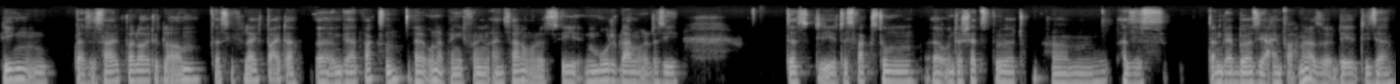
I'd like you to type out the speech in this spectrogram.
liegen. Und das ist halt, weil Leute glauben, dass sie vielleicht weiter äh, im Wert wachsen, äh, unabhängig von den Einzahlungen oder dass sie im Mode bleiben oder dass sie dass die, das Wachstum äh, unterschätzt wird. Ähm, also es, dann wäre Börse ja einfach. Ne? Also die, dieser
